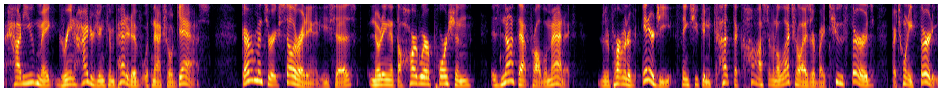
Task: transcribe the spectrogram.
how do you make green hydrogen competitive with natural gas? Governments are accelerating it, he says, noting that the hardware portion is not that problematic. The Department of Energy thinks you can cut the cost of an electrolyzer by two thirds by 2030.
